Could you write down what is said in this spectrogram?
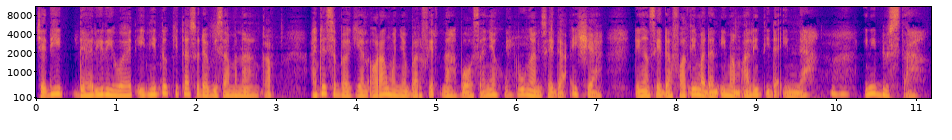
Jadi dari riwayat ini tuh kita sudah bisa menangkap ada sebagian orang menyebar fitnah bahwasanya hubungan Sayyidah Aisyah dengan Sayyidah Fatimah dan Imam Ali tidak indah. Hmm. Ini dusta.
